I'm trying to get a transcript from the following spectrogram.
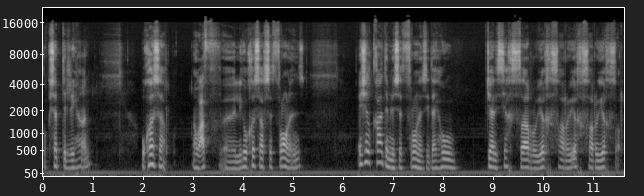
وكسبت الرهان وخسر أو عف اللي هو خسر سيث ثرونز إيش القادم لسيث ثرونز إذا هو جالس يخسر ويخسر ويخسر ويخسر؟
